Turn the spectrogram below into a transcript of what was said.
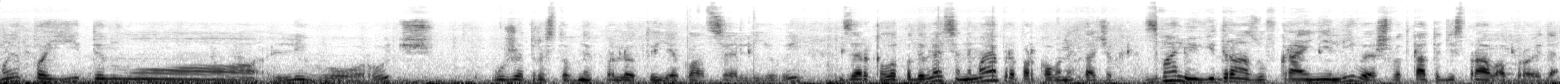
Ми поїдемо ліворуч. Уже три стовних прольоти є клація лівий. Дзеркало подивляйся, немає припаркованих тачок. Звалюй відразу в крайнє ліве, швидка тоді справа пройде.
